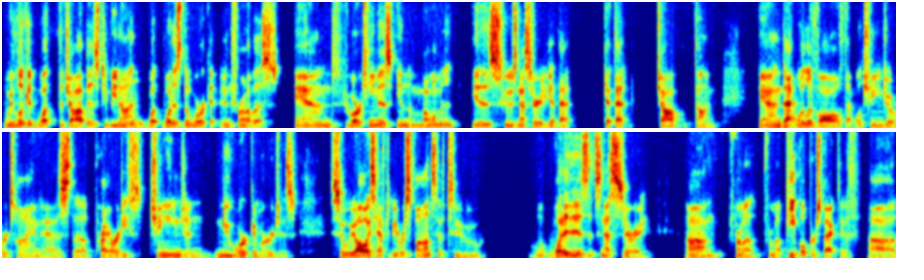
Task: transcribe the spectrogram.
we look at what the job is to be done, what what is the work in front of us, and who our team is in the moment is who's necessary to get that get that job done. And that will evolve that will change over time as the priorities change and new work emerges. So we always have to be responsive to what it is that's necessary um, from a from a people perspective uh,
